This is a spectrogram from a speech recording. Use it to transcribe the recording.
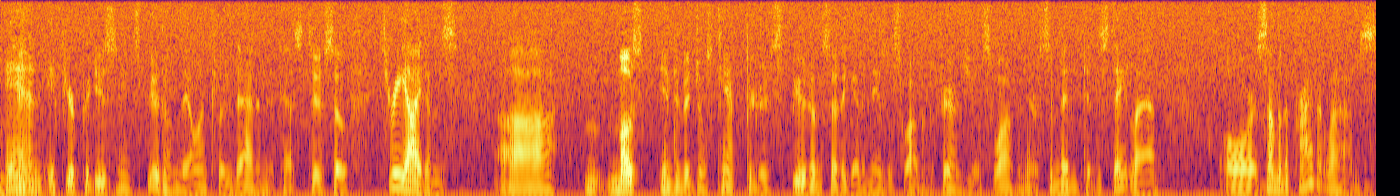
Okay. And if you're producing sputum, they'll include that in the test too. So three items. Uh, m- most individuals can't produce sputum, so they get a nasal swab and a pharyngeal swab, and they're submitted to the state lab, or some of the private labs,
